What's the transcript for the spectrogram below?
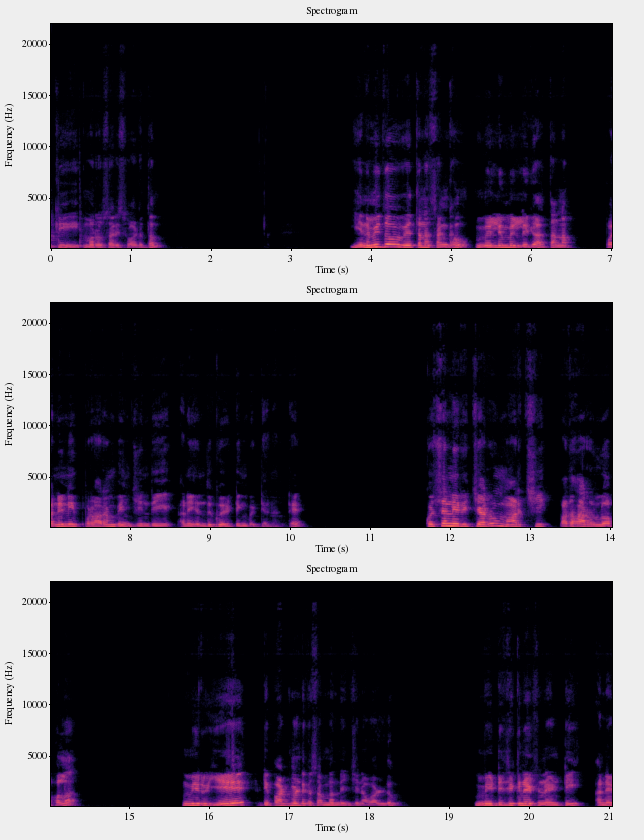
ఛానల్కి మరోసారి స్వాగతం. ఎనిమిదో వేతన సంఘం మెల్లిమెల్లిగా తన పనిని ప్రారంభించింది అని ఎందుకు హెడ్డింగ్ పెట్టానంటే క్వశ్చన్ ఇచ్చారు మార్చి పదహారు లోపల మీరు ఏ డిపార్ట్మెంట్కి సంబంధించిన వాళ్ళు మీ డిజిగ్నేషన్ ఏంటి అనే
